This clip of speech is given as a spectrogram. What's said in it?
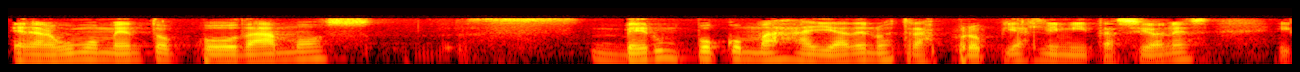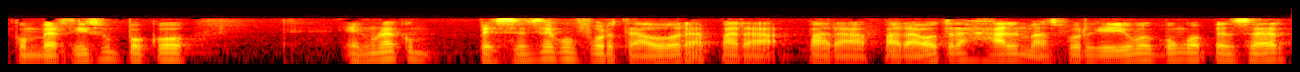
en algún momento podamos ver un poco más allá de nuestras propias limitaciones y convertirse un poco en una presencia confortadora para, para, para otras almas, porque yo me pongo a pensar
